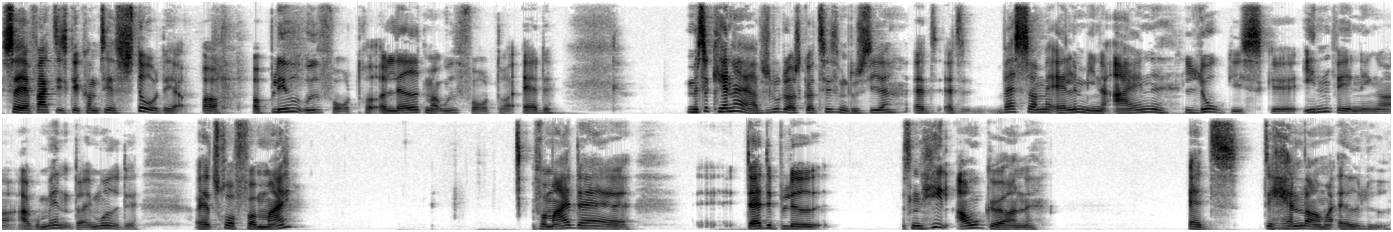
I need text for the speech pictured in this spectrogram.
Så jeg faktisk er kommet til at stå der og, og blive udfordret, og ladet mig udfordre af det. Men så kender jeg absolut også godt til, som du siger, at, at hvad så med alle mine egne logiske indvendinger og argumenter imod det? Og jeg tror for mig, for mig der, der er det blevet sådan helt afgørende, at det handler om at adlyde.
